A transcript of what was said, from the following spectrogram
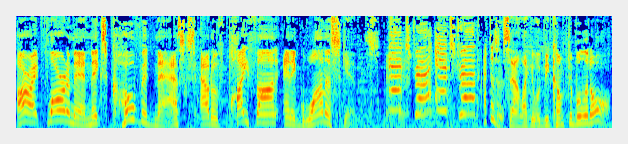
All right, Florida man makes COVID masks out of python and iguana skins. Extra, extra. That doesn't sound like it would be comfortable at all.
